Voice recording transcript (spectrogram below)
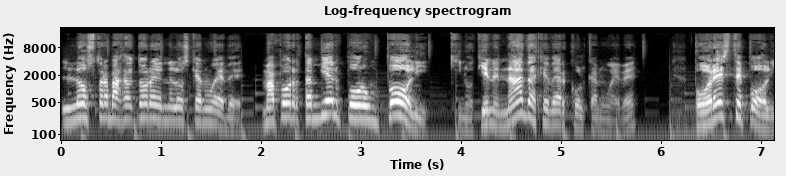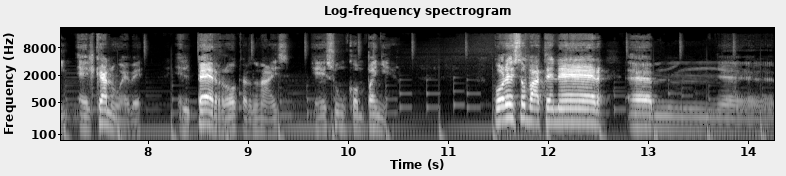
los trabajadores de los K9, ma también por un poli, que no tiene nada que ver con el K9. Por este poli, el K9, el perro, perdonáis, es un compañero. Por eso va a tener, um, eh,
